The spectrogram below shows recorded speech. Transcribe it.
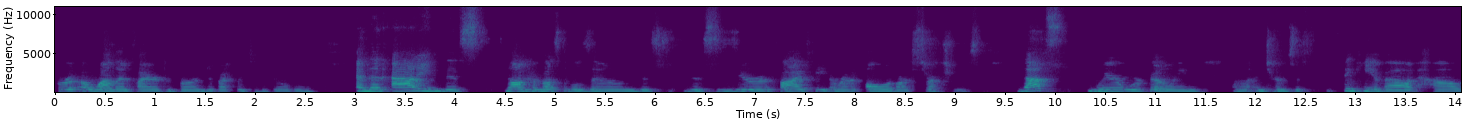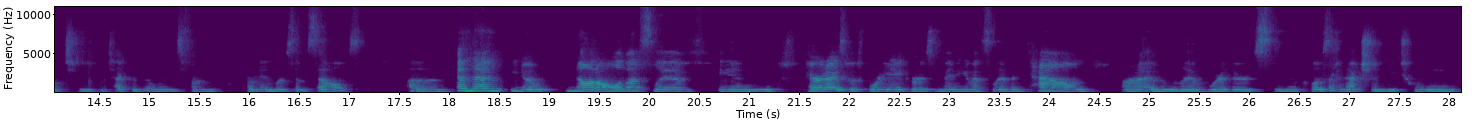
for a wildland fire to burn directly to the building. And then adding this non-combustible zone, this, this zero to five feet around all of our structures. That's where we're going uh, in terms of thinking about how to protect the buildings from, from embers themselves. Um, and then, you know, not all of us live in paradise with 40 acres. Many of us live in town uh, and we live where there's, you know, close connection between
